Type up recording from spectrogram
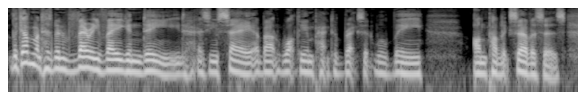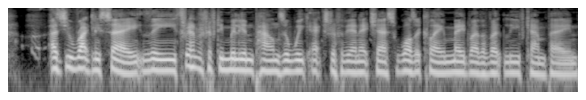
the government has been very vague indeed, as you say, about what the impact of Brexit will be on public services. As you rightly say, the £350 million a week extra for the NHS was a claim made by the Vote Leave campaign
